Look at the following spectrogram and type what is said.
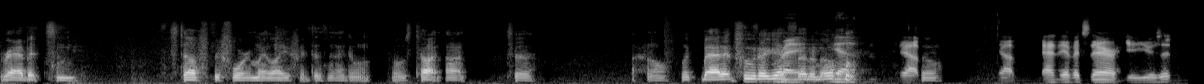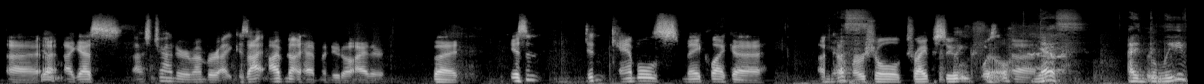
rabbits and stuff before in my life. It doesn't. I don't. I was taught not to. I don't know. Look bad at food. I guess right. I don't know. Yeah. So and if it's there, you use it. Uh, Yeah. I, I guess I was trying to remember because I, I've not had menudo either, but isn't didn't Campbell's make like a a Yes. commercial tripe soup? think so. Wasn't- uh, Yes. I believe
